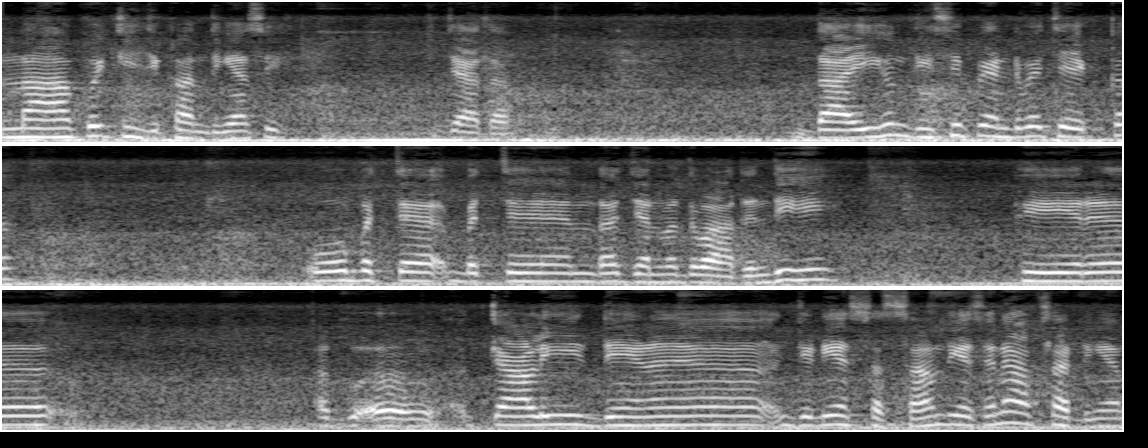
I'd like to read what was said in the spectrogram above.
ਨਾ ਕੋਈ ਚੀਜ਼ ਖਾਂਦੀਆਂ ਸੀ ਜ਼ਿਆਦਾ। ਦਾਈ ਹੁੰਦੀ ਸੀ ਪਿੰਡ ਵਿੱਚ ਇੱਕ ਉਹ ਬੱਚੇ ਬੱਚੇ ਦਾ ਜਨਮ ਦਵਾ ਦਿੰਦੀ ਸੀ। ਫਿਰ ਅੱਗੋਂ, ਅਹ, 40 ਦਿਨ ਜਿਹੜੀਆਂ ਸੱਸਾਂ ਹੁੰਦੀਆਂ ਸੀ ਨਾ ਸਾਡੀਆਂ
